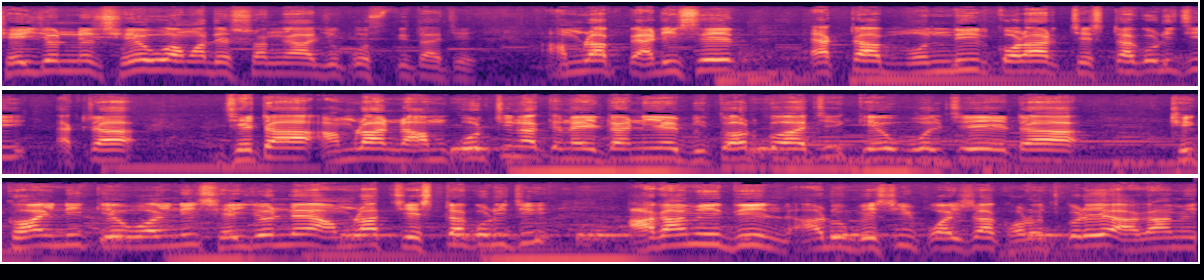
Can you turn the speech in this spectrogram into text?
সেই জন্য সেও আমাদের সঙ্গে আজ উপস্থিত আছে। আমরা প্যারিসের একটা মন্দির করার চেষ্টা করেছি, একটা যেটা আমরা নাম করছি না কেন, এটা নিয়ে বিতর্ক আছে। কেউ বলছে এটা ঠিক হয়নি, কেউ হয়নি। সেই জন্যে আমরা চেষ্টা করেছি আগামী দিন আরও বেশি পয়সা খরচ করে আগামী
